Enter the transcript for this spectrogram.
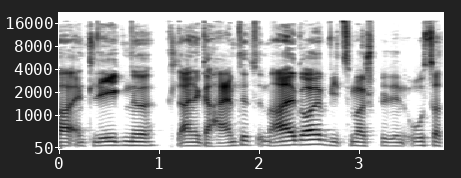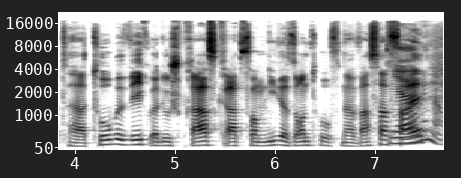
paar entlegene kleine Geheimtipps im Allgäu, wie zum Beispiel den Ostertaler Tobelweg oder du sprachst gerade vom Niedersonthofener Wasserfall. Ja, genau.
